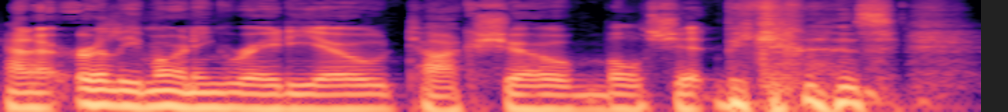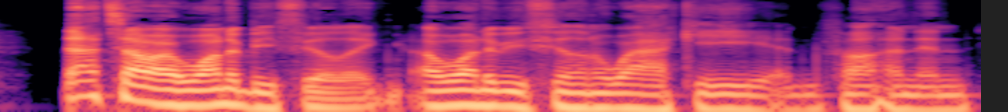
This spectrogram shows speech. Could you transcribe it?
kind of early morning radio talk show bullshit because that's how I want to be feeling. I want to be feeling wacky and fun, and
